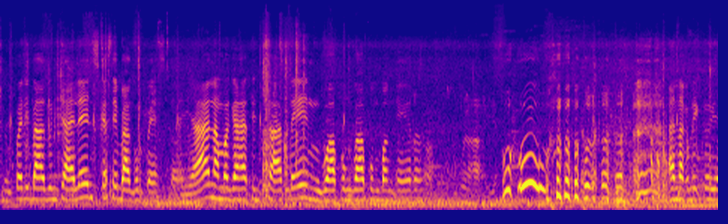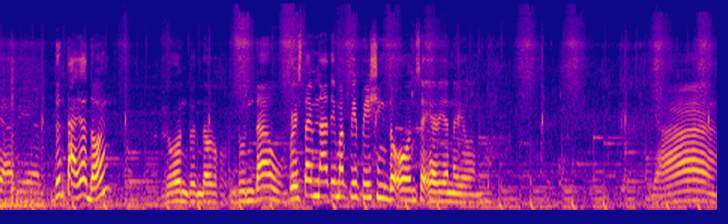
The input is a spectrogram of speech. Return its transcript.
May panibagong challenge kasi bagong pesto. Ayan, ang maghahatid sa atin. Gwapong-gwapong bangkero. Woohoo! Anak ni Kuya Ariel. Doon tayo, doon? Doon, doon daw. Doon daw. First time natin magpi-fishing doon sa area na yon. Yan.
